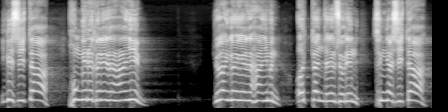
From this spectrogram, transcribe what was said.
이길 수 있다. 홍해를 건너는 하나님, 요단강을 건너는 하나님은 어떤 전쟁 속에 우리는 승리할 수 있다.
